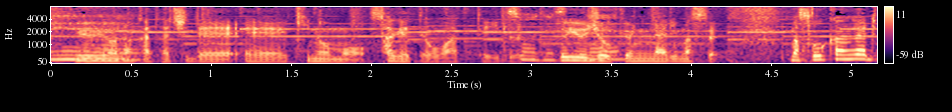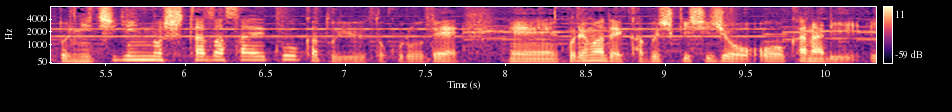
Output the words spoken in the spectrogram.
いうような形で、えー、昨日も下げて終わっているという状況になります。まあ、そう考えると日銀の下支え効果というところで、えー、これまで株式市場をかなり、え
